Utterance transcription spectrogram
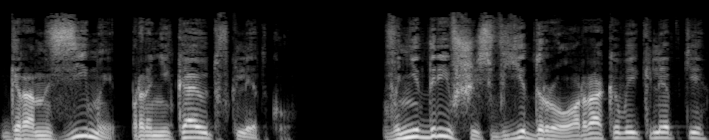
гранзимы проникают в клетку. Внедрившись в ядро раковой клетки,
